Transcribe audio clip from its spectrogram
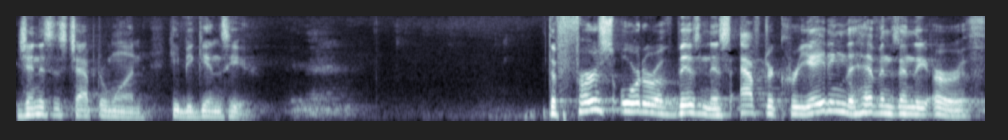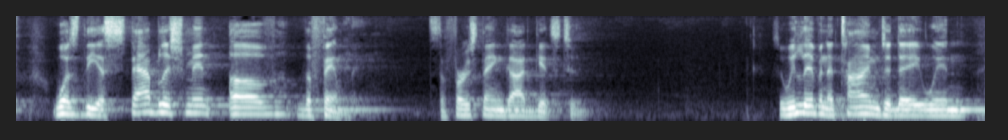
Genesis chapter 1, he begins here. The first order of business after creating the heavens and the earth was the establishment of the family. It's the first thing God gets to. So we live in a time today when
